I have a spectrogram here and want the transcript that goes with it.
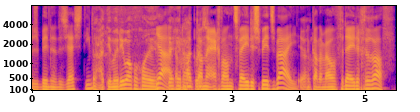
Dus binnen de 16. Dan had hij maar die mogen gooien. Ja, dan kan er echt wel een tweede spits bij. Ja. Dan kan er wel een verdediger af.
